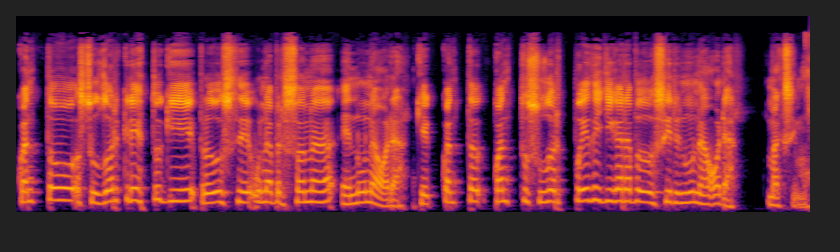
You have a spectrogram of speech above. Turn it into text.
¿Cuánto sudor crees tú que produce una persona en una hora? ¿Qué, cuánto, ¿Cuánto sudor puede llegar a producir en una hora? Máximo.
